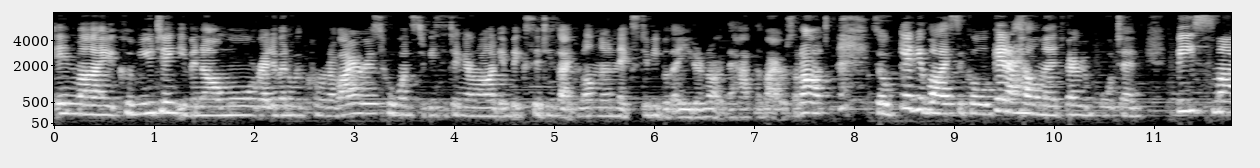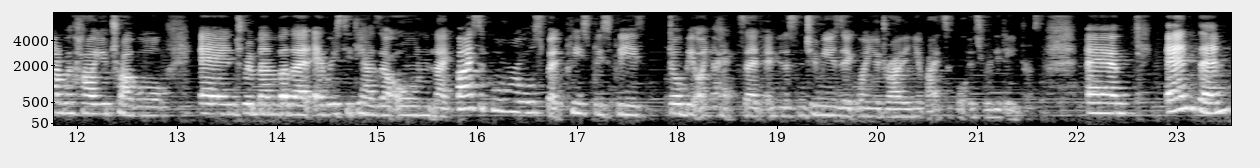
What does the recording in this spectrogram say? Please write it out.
in my commuting, even now more relevant with coronavirus. Who wants to be sitting around in big cities like London next to people that you don't know if they have the virus or not? So get your bicycle, get a helmet, very important. Be smart with how you travel, and remember that every city has their own like bicycle rules. But please, please, please. Don't be on your headset and listen to music when you're driving your bicycle. It's really dangerous. Um, and then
